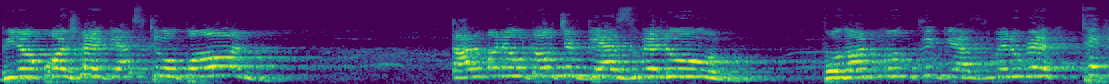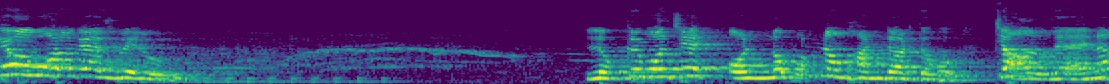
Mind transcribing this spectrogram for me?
বিনা পয়সায় গ্যাস কেউ পান? তার মানে ওটা হচ্ছে গ্যাস বেলুন। প্রধানমন্ত্রী গ্যাস বেলুনের থেকেও বড় গ্যাস বেলুন। লোককে বলছে, অন্নপূর্ণা ভান্ডার দেবো। চাল দেয় না,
